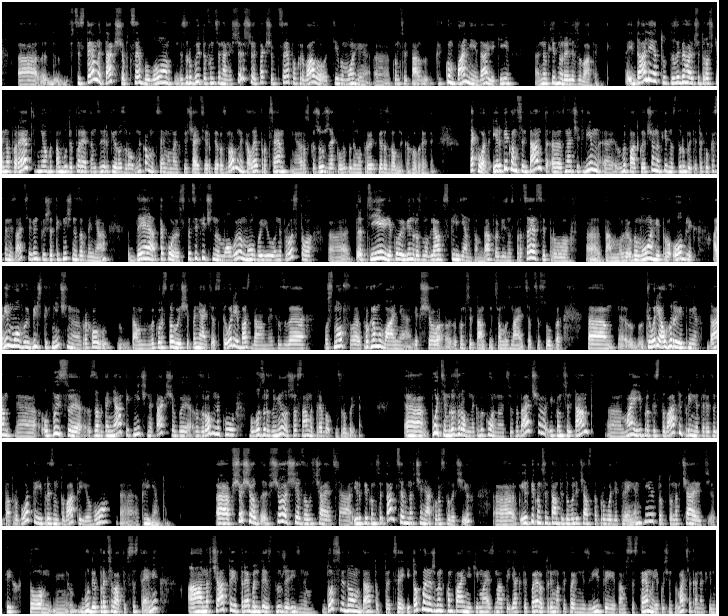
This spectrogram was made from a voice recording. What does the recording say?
системи так, щоб це було зробити функціональність ширшою, так, щоб це покривало ті вимоги е, компанії, да, які е, необхідно реалізувати. І далі, тут забігаючи трошки наперед, в нього там буде перетин з ERP-розробником. У цей момент включається ERP-розробник, але про це розкажу вже, коли будемо про ERP-розробника говорити. Так от, ERP-консультант, е, значить, він е, в випадку, якщо необхідно зробити таку кастомізацію, він пише технічне завдання, де такою специфічною мовою, мовою не просто е, тією, якою він розмовляв з клієнтом, да, про бізнес-процеси, про там вимоги, про облік. А він мовою більш технічною, врахов... там використовуючи поняття з теорії баз даних, з основ е, програмування, якщо е, консультант на цьому знається, це супер. Е, Теорія алгоритмів да, описує завдання технічне так, щоб розробнику було зрозуміло, що саме треба зробити. Потім розробник виконує цю задачу, і консультант має її протестувати, прийняти результат роботи і презентувати його клієнту. Е, що, що, що ще залучається ERP-консультант? Це в навчання користувачів. ERP-консультанти доволі часто проводять тренінги, тобто навчають тих, хто буде працювати в системі, а навчати треба людей з дуже різним досвідом, да? тобто це і топ-менеджмент компанії, який має знати, як тепер отримати певні звіти, там системи, якусь інформацію, яка необхідна,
